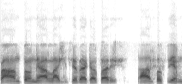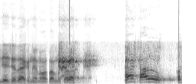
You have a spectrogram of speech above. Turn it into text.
శాంతం నేల నాకిచ్చేదాకా సారి దాంతో సీఎం చేసేదాకా నేను వదలను కదా కాదు ఒక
